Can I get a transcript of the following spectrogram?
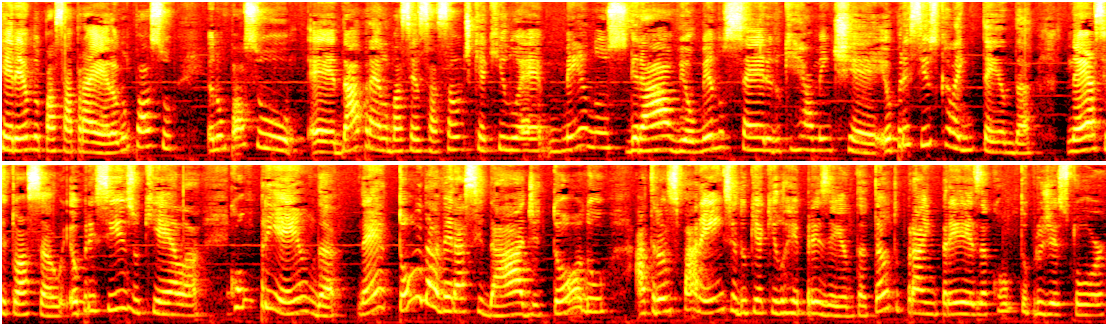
querendo passar para ela. Eu não posso, eu não posso é, dar para ela uma sensação de que aquilo é menos grave ou menos sério do que realmente é. Eu preciso que ela entenda, né, a situação. Eu preciso que ela compreenda, né, toda a veracidade, toda a transparência do que aquilo representa, tanto para a empresa quanto para o gestor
